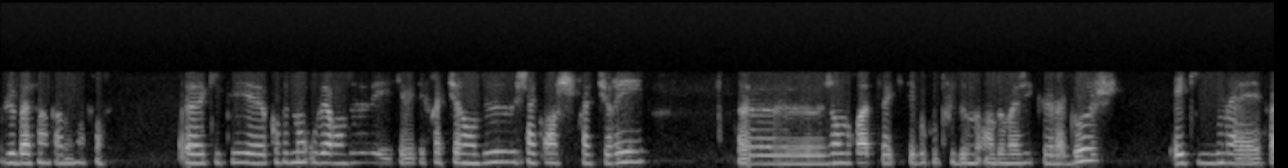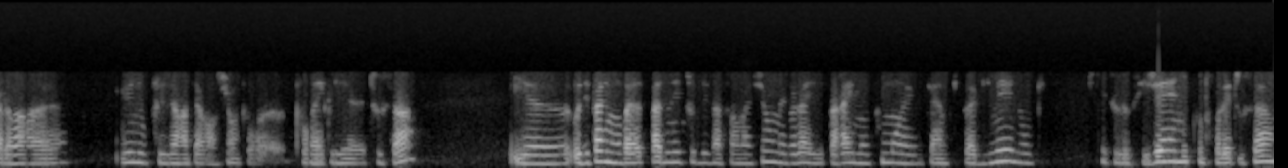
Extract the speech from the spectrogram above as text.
le, bassin pardon en français, qui était complètement ouvert en deux et qui avait été fracturé en deux, chaque hanche fracturée, jambe droite qui était beaucoup plus endommagée que la gauche et qu'il m'allait falloir une ou plusieurs interventions pour, euh, pour régler euh, tout ça. Et euh, au départ, ils m'ont pas donné toutes les informations, mais voilà, pareil, mon poumon était un petit peu abîmé, donc j'étais sous oxygène, ils contrôlaient tout ça,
